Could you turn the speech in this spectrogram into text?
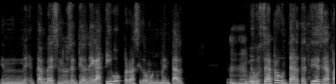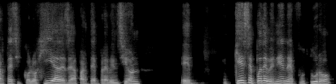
en, tal vez en un sentido negativo, pero ha sido monumental. Me gustaría preguntarte a ti desde la parte de psicología, desde la parte de prevención, eh, ¿qué se puede venir en el futuro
